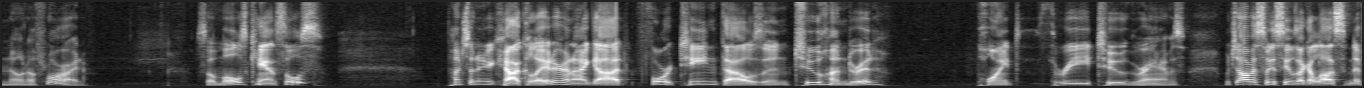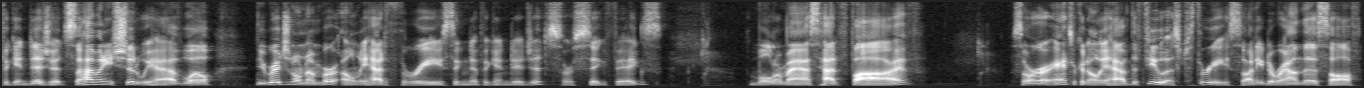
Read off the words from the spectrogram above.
nonafluoride. So moles cancels. Punch that in your calculator and I got 14,200.32 grams, which obviously seems like a lot of significant digits. So how many should we have? Well, the original number only had three significant digits, or sig figs. molar mass had five. So our answer can only have the fewest, 3. So I need to round this off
